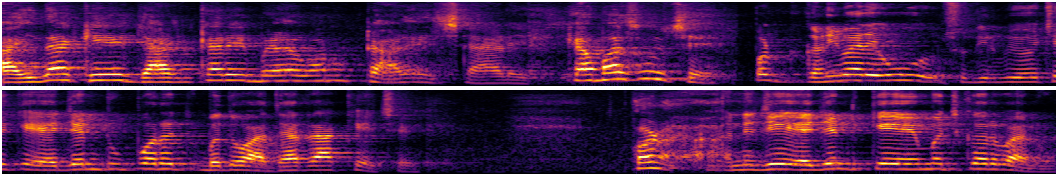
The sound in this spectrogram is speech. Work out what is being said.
કાયદાકીય જાણકારી મેળવવાનું ટાળે છે. ટાળે છે. કે આમાં શું છે? પણ ઘણીવાર એવું સુધીરભાઈ હોય છે કે એજન્ટ ઉપર જ બધો આધાર રાખે છે. પણ અને જે એજન્ટ કે એમ જ કરવાનું.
